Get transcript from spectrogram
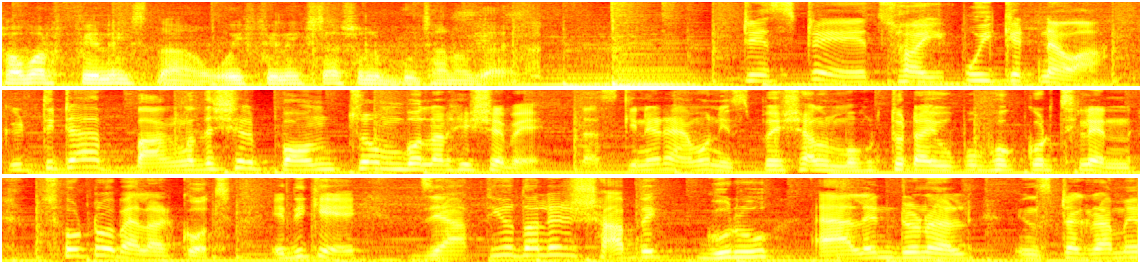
সবার ফিলিংস না ওই ফিলিংসটা আসলে বোঝানো যায় না। টেস্টে ছয় উইকেট নেওয়া। কীর্তিটা বাংলাদেশের পঞ্চম বোলার হিসেবে। তাস্কিনের এমন স্পেশাল মুহূর্তটাই উপভোগ করছিলেন ছোটবেলার কোচ। এদিকে, জাতীয় দলের সাবেক গুরু অ্যালেন ডোনাল্ড ইনস্টাগ্রামে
